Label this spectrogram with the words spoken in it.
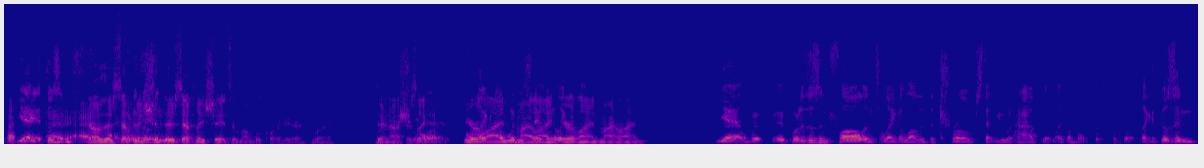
Yeah, it doesn't I- I- No, there's I definitely really- doesn't- there's definitely shades of mumblecore here where they're not just sure. like your like, line, my line, like- your line, my line. yeah, but it, but it doesn't fall into like a lot of the tropes that you would have with like a mumblecore. Like it doesn't.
